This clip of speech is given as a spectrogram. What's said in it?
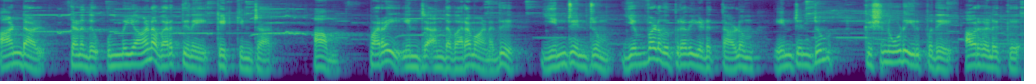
ஆண்டாள் தனது உண்மையான வரத்தினை கேட்கின்றார். ஆம் பறை என்ற அந்த வரமானது என்றென்றும் எவ்வளவு பிறவி எடுத்தாலும் என்றென்றும் கிருஷ்ணனோடு இருப்பதே அவர்களுக்கு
